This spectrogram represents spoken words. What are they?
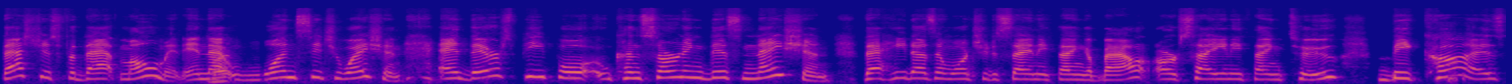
that's just for that moment in that Right. one situation. And there's people concerning this nation that he doesn't want you to say anything about or say anything to because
